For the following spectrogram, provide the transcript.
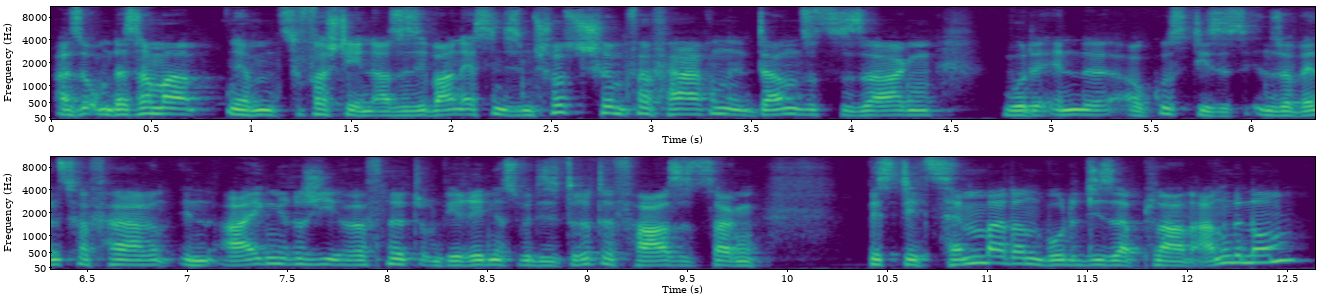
Also um das nochmal ähm, zu verstehen, also Sie waren erst in diesem Schutzschirmverfahren, dann sozusagen wurde Ende August dieses Insolvenzverfahren in Eigenregie eröffnet und wir reden jetzt über diese dritte Phase sozusagen bis Dezember, dann wurde dieser Plan angenommen.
